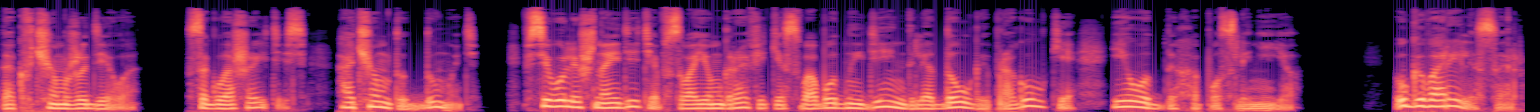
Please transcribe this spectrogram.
Так в чем же дело? Соглашайтесь, о чем тут думать? Всего лишь найдите в своем графике свободный день для долгой прогулки и отдыха после нее. Уговорили, сэр.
